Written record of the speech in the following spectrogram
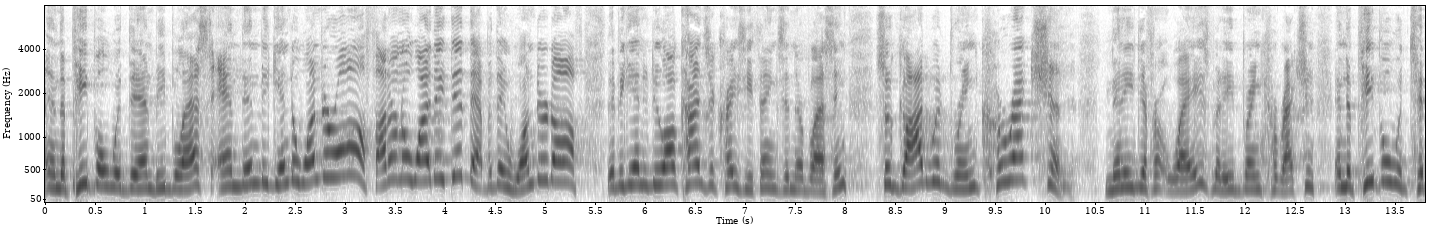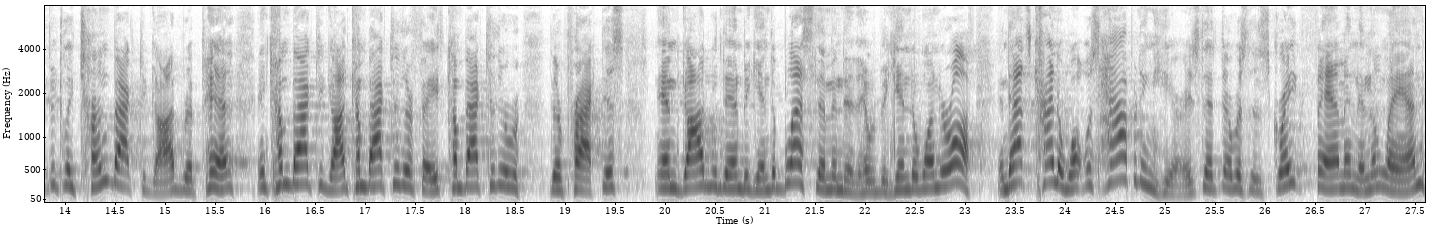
and the people would then be blessed and then begin to wander off. I don't know why they did that, but they wandered off. They began to do all kinds of crazy things in their blessing. So God would bring correction many different ways, but He'd bring correction. And the people would typically turn back to God, repent, and come back to God, come back to their faith, come back to their, their practice. And God would then begin to bless them, and then they would begin to wander off. And that's kind of what was happening here is that there was this great famine in the land.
